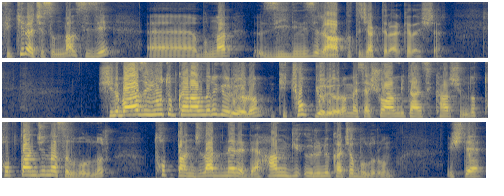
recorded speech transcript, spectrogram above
fikir açısından sizi e, bunlar zihninizi rahatlatacaktır arkadaşlar. Şimdi bazı YouTube kanalları görüyorum ki çok görüyorum. Mesela şu an bir tanesi karşımda. Toptancı nasıl bulunur? Toptancılar nerede? Hangi ürünü kaça bulurum? İşte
